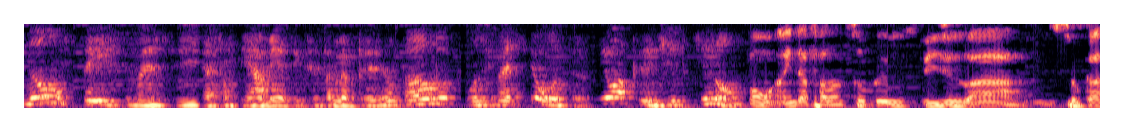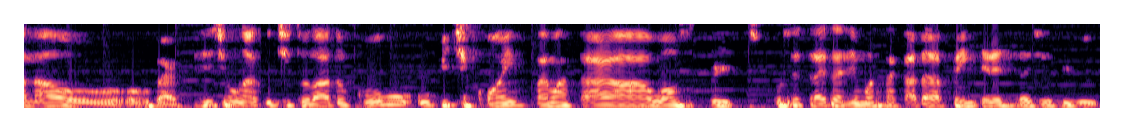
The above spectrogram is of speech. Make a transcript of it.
Não sei se vai ser essa ferramenta que você está me apresentando ou se vai ser outra. Eu acredito que não. Bom, ainda falando sobre os vídeos lá do seu canal, Roberto, existe um lá intitulado Como o Bitcoin vai matar a Wall Street. Você traz ali uma sacada bem interessante nesse vídeo.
